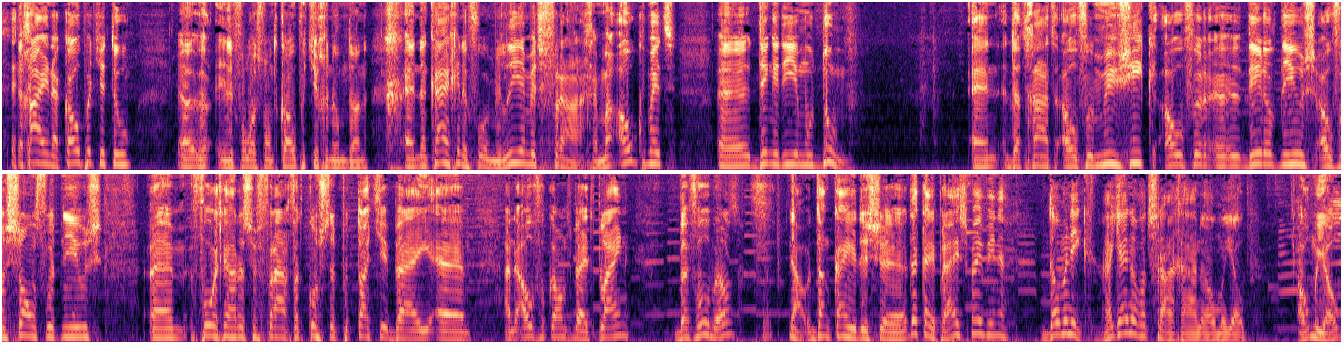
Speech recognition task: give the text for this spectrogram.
Dan ga je naar Kopertje toe. eh, in de volksmond Kopertje genoemd dan. En dan krijg je een formulier met vragen. Maar ook met eh, dingen die je moet doen. En dat gaat over muziek, over eh, wereldnieuws, over Zandvoort nieuws. Ehm, vorig jaar hadden ze gevraagd wat kost een patatje bij, aan de overkant bij het plein. Bijvoorbeeld. Nou, dan kan je dus eh daar kan je prijs mee winnen. Dominique, had jij nog wat vragen aan ome Joop? Ome Joop?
